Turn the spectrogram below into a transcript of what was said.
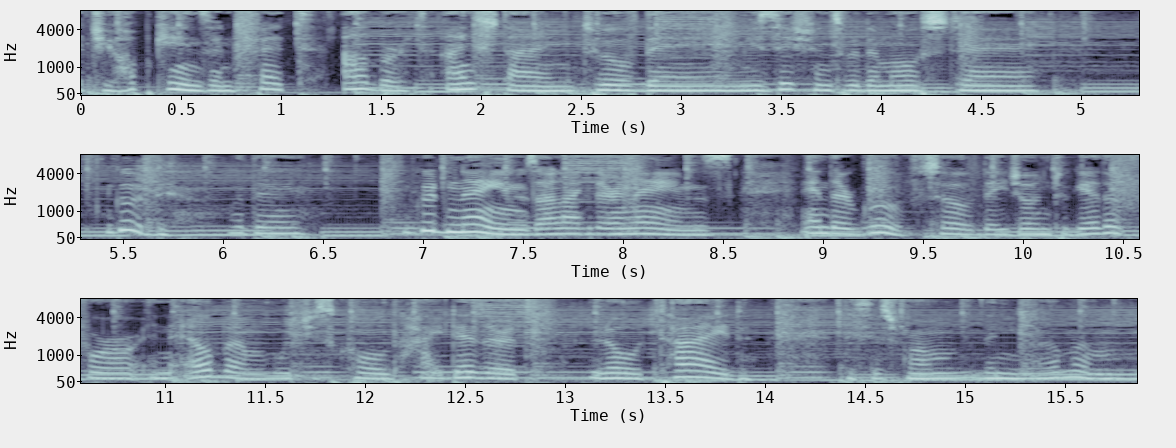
Clutchy Hopkins and Fat Albert Einstein, two of the musicians with the most uh, good, with the good names. I like their names and their groove. So they joined together for an album which is called High Desert, Low Tide. This is from the new album.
